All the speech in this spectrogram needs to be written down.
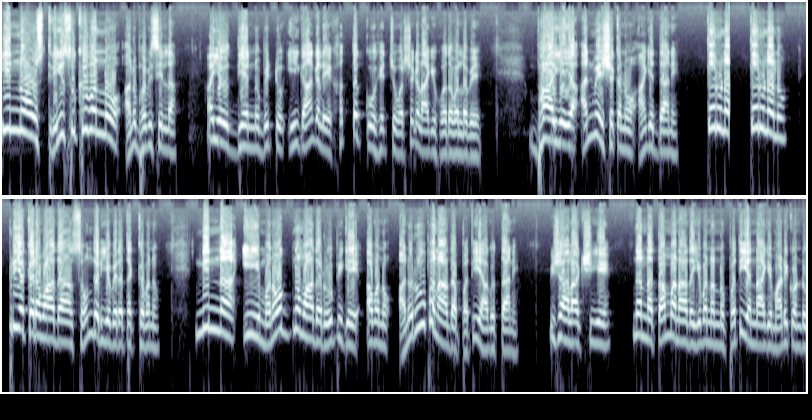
ಇನ್ನು ಸ್ತ್ರೀ ಸುಖವನ್ನು ಅನುಭವಿಸಿಲ್ಲ. ಅಯೋಧ್ಯೆಯನ್ನು ಬಿಟ್ಟು ಈಗಾಗಲೇ ಹತ್ತಕ್ಕೂ ಹೆಚ್ಚು ವರ್ಷಗಳಾಗಿ ಹೋದವಲ್ಲವೇ. ಭಾರ್ಯೆಯ ಅನ್ವೇಷಕನು ಆಗಿದ್ದಾನೆ. ತರುಣ ತರುಣನು ಪ್ರಿಯಕರವಾದ ಸೌಂದರ್ಯವಿರತಕ್ಕವನು. ನಿನ್ನ ಈ ಮನೋಜ್ಞವಾದ ರೂಪಿಗೆ ಅವನು ಅನುರೂಪನಾದ ಪತಿಯಾಗುತ್ತಾನೆ. ವಿಶಾಲಾಕ್ಷಿಯೇ, ನನ್ನ ತಮ್ಮನಾದ ಇವನನ್ನು ಪತಿಯನ್ನಾಗಿ ಮಾಡಿಕೊಂಡು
